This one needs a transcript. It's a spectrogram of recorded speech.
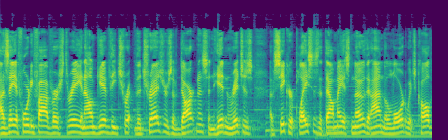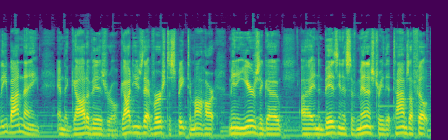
Isaiah 45, verse 3 And I'll give thee tre- the treasures of darkness and hidden riches of secret places, that thou mayest know that I am the Lord which called thee by name, and the God of Israel. God used that verse to speak to my heart many years ago uh, in the busyness of ministry, that times I felt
